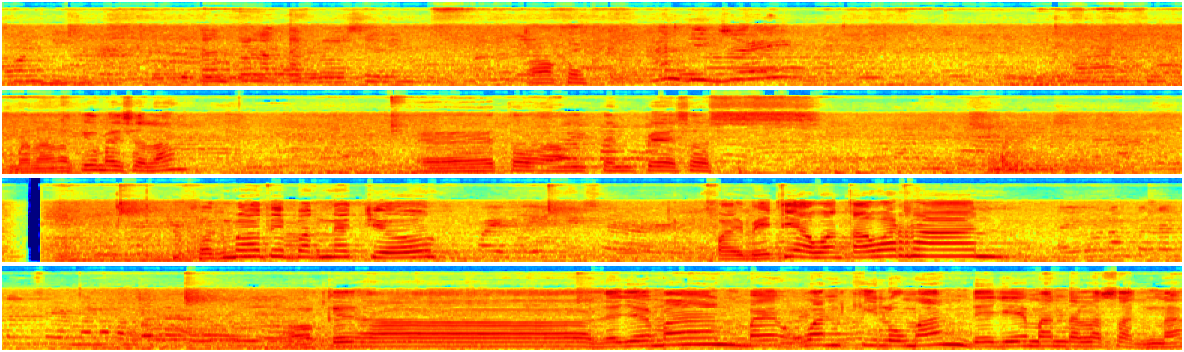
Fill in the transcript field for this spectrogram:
Awang dito. Tanto lang ka-grocery. Okay. Ah, DJ? Banana Q, may isa lang. Ito ang 10 pesos. So, kumana tayo bagnet yo. 580, sir. 580, awan tawaran. Tayo lang padatan, sir. Mana pagkala. Okay, ah, uh, may 1 kilo man, man nalasag na.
